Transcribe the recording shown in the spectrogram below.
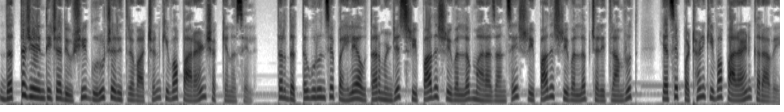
दत्त जयंतीच्या दिवशी गुरुचरित्र वाचन किंवा पारायण शक्य नसेल तर दत्तगुरूंचे पहिले अवतार म्हणजेच श्रीपाद श्रीवल्लभ महाराजांचे श्रीपाद श्रीवल्लभ चरित्रामृत याचे पठण किंवा पारायण करावे.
